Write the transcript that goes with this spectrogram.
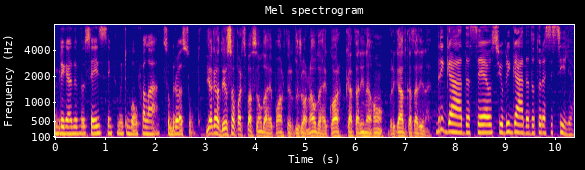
Obrigada a vocês, sempre muito bom falar sobre o assunto. E agradeço a participação da repórter do Jornal da Record, Catarina Ron. Obrigado, Catarina. Obrigada, Celso. Obrigada, doutora Cecília.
